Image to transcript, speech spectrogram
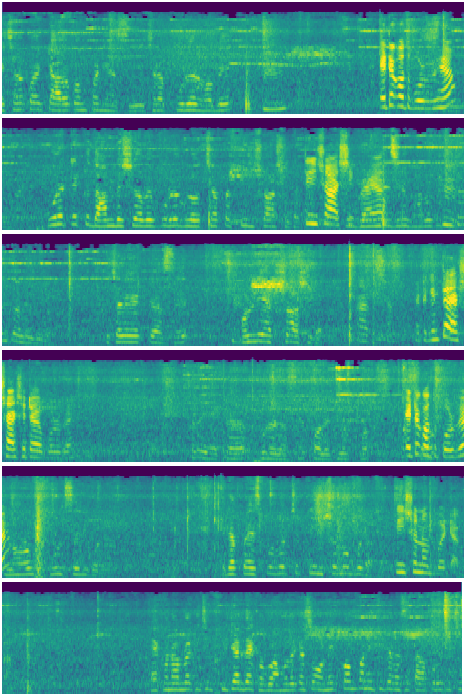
এছাড়া কয়েকটা আরও কোম্পানি আছে এছাড়া পুরের হবে। এটা কত পড়বে ভাইয়া? পুরেরটা একটু দাম বেশি হবে পুরেরগুলো হচ্ছে আপনার তিনশো আশি টাকা। তিনশো আশি করে আচ্ছা। ভালো কিছু তাহলে এগুলো এছাড়া একটা আছে অনলি একশো আশি টাকা। আচ্ছা এটা কিন্তু একশো আশি টাকা পড়বে। একটা পুরের আছে কোয়ালিটি এটা কত পড়বে? নরম ফুল সেল করে। এটা প্রাইস পড়বে হচ্ছে তিনশো নব্বই টাকা। তিনশো নব্বই টাকা। এখন আমরা কিছু ফিটার দেখাবো। আমাদের কাছে অনেক কোম্পানি ফিটার আছে তারপরে কিছু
